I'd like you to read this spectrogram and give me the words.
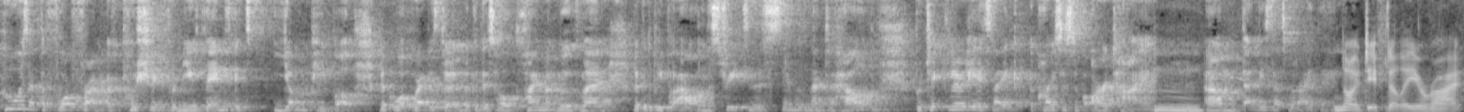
who is at the forefront of pushing for new things, it's young people. Look at what Greta's doing. Look at this whole climate movement. Look at the people out on the streets. And it's the same with mental health. Particularly, it's like a crisis of our time. Mm. Um, at least that's what I think. No, definitely, you're right.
